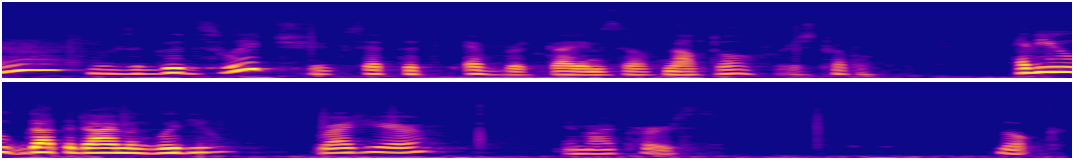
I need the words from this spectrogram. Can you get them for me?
It was a good switch, except that Everett got himself knocked off for his trouble. Have you got the diamond with you? Right here, in my purse. Look.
